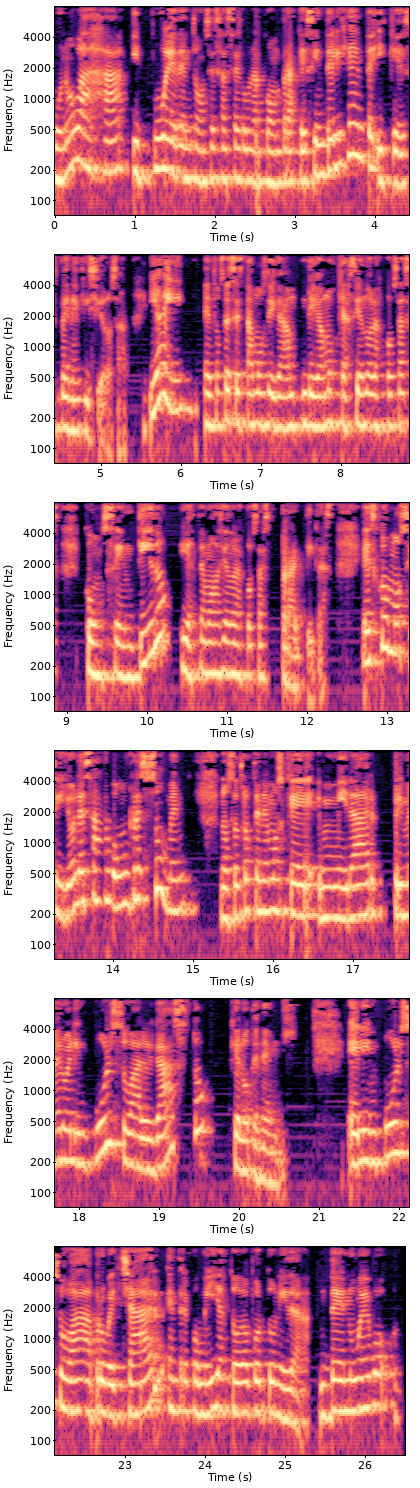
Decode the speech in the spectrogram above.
uno baja y puede entonces hacer una compra que es inteligente y que es beneficiosa. Y ahí entonces estamos, digamos, que haciendo las cosas con sentido y estamos haciendo las cosas prácticas. Es como si yo les hago un resumen, nosotros tenemos que mirar primero el impulso al gasto que lo tenemos. El impulso a aprovechar, entre comillas, toda oportunidad. De nuevo,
